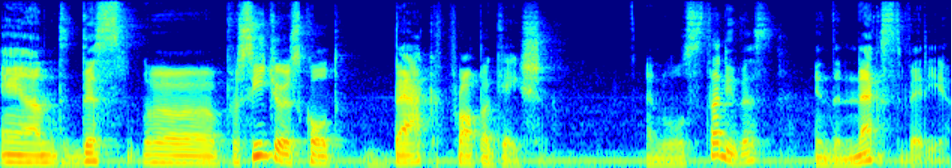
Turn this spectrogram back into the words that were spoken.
And this uh, procedure is called backpropagation. And we'll study this in the next video.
